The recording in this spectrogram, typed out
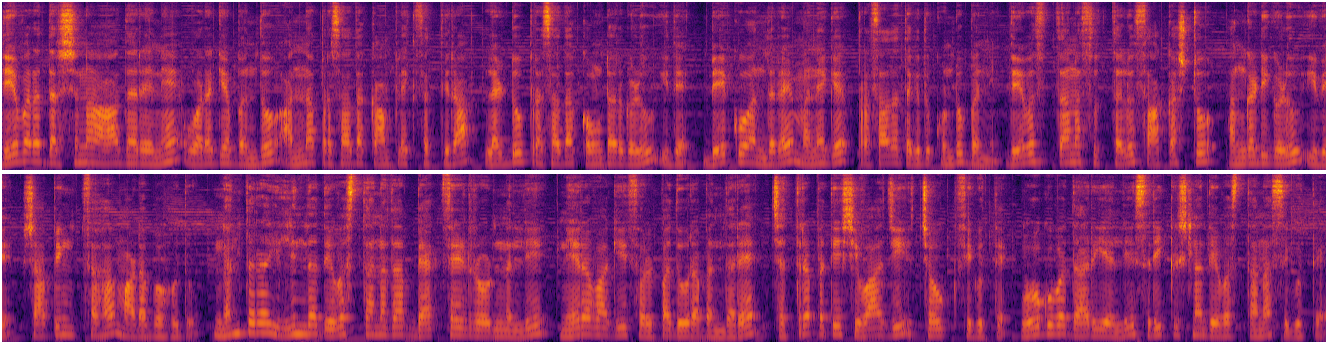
ದೇವರ ದರ್ಶನ ಆದರೇನೆ ಹೊರಗೆ ಬಂದು ಅನ್ನ ಪ್ರಸಾದ ಕಾಂಪ್ಲೆಕ್ಸ್ ಹತ್ತಿರ ಲಡ್ಡು ಪ್ರಸಾದ ಕೌಂಟರ್ಗಳು ಇದೆ. ಬೇಕು ಅಂದರೆ ಮನೆಗೆ ಪ್ರಸಾದ ತೆಗೆದುಕೊಂಡು ಬನ್ನಿ. ದೇವಸ್ಥಾನ ಸುತ್ತಲೂ ಸಾಕಷ್ಟು ಅಂಗಡಿಗಳು ಇವೆ. ಶಾಪಿಂಗ್ ಸಹ ಮಾಡಬಹುದು. ನಂತರ ಇಲ್ಲಿಂದ ದೇವಸ್ಥಾನದ ಬ್ಯಾಕ್ ಸೈಡ್ ರೋಡ್ನಲ್ಲಿ ನೇರವಾಗಿ ಸ್ವಲ್ಪ ದೂರ ಬಂದರೆ ಛತ್ರಪತಿ ಶಿವಾಜಿ ಚೌಕ್ ಸಿಗುತ್ತೆ. ಹೋಗುವ ದಾರಿಯಲ್ಲಿ ಶ್ರೀಕೃಷ್ಣ ದೇವಸ್ಥಾನ ಸಿಗುತ್ತೆ.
